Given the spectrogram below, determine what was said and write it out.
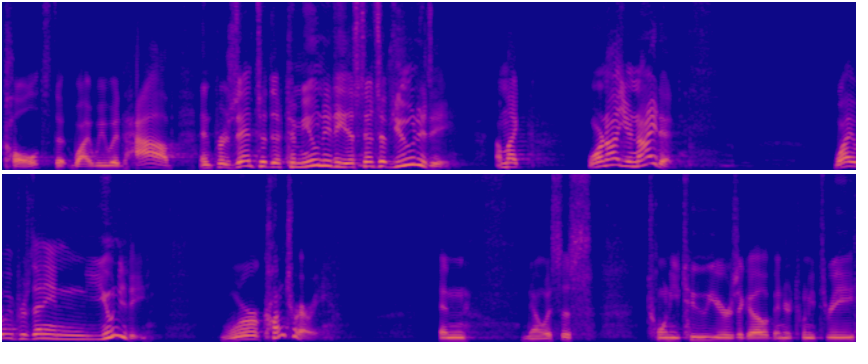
cults that why we would have and present to the community a sense of unity. I'm like, we're not united. Why are we presenting unity? We're contrary. And, you know, this is 22 years ago, I've been here 23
